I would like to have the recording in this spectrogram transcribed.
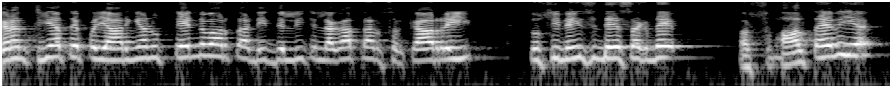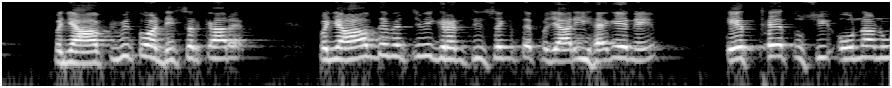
ਗ੍ਰੰਥੀਆਂ ਤੇ ਪੁਜਾਰੀਆਂ ਨੂੰ ਤਿੰਨ ਵਾਰ ਤੁਹਾਡੀ ਦਿੱਲੀ 'ਚ ਲਗਾਤਾਰ ਸਰਕਾਰ ਰਹੀ, ਤੁਸੀਂ ਨਹੀਂ ਸੀ ਦੇ ਸਕਦੇ? ਔਰ ਸਵਾਲ ਤਾਂ ਇਹ ਵੀ ਹੈ, ਪੰਜਾਬ 'ਚ ਵੀ ਤੁਹਾਡੀ ਸਰਕਾਰ ਹੈ। ਪੰਜਾਬ ਦੇ ਵਿੱਚ ਵੀ ਗ੍ਰੰਥੀ ਸਿੰਘ ਤੇ ਪੁਜਾਰੀ ਹੈਗੇ ਨੇ, ਇੱਥੇ ਤੁਸੀਂ ਉਹਨਾਂ ਨੂੰ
